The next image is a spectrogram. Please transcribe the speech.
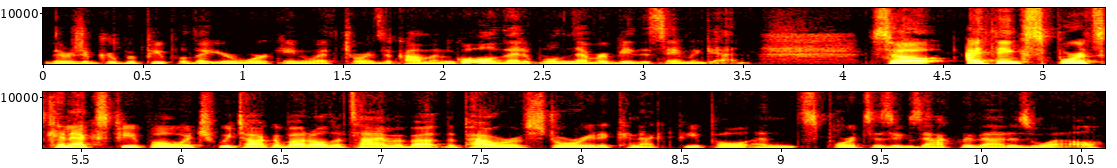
there's a group of people that you're working with towards a common goal that it will never be the same again. So i think sports connects people which we talk about all the time about the power of story to connect people and sports is exactly that as well.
